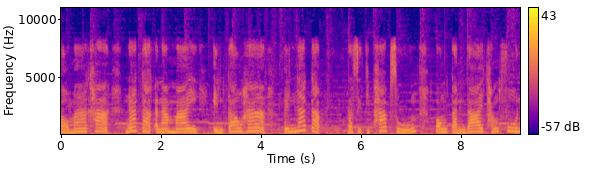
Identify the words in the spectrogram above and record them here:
ต่อมาค่ะ หน้ากากอนามัย N95 เป็นหน้ากากประสิทธิภาพสูง ป้องกันได้ทั้งฝุ่น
